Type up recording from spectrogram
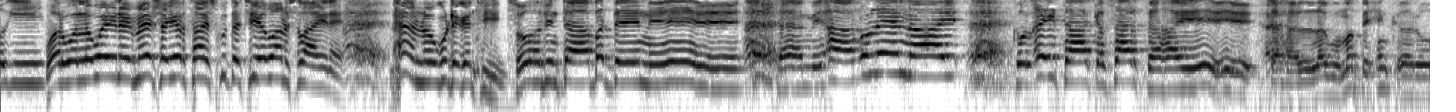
ogi. War walla weynay meesha yartaa isku dejiya baanu islaahine maxaa noogu dhegan tihiin? Soodintaa baddeenne saami aan u leenahay. Kol ay taa ka saar tahay sahal laguma bixin karo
